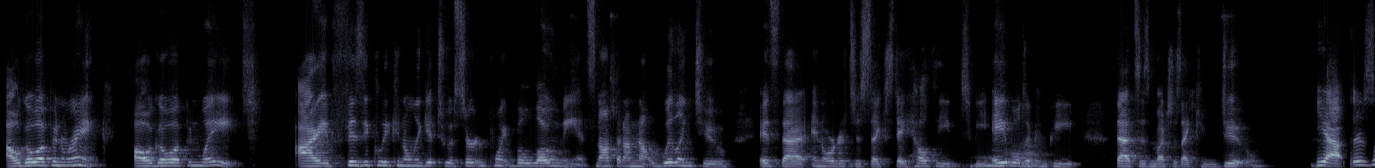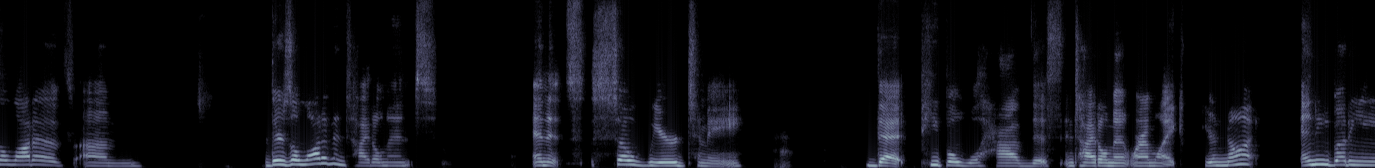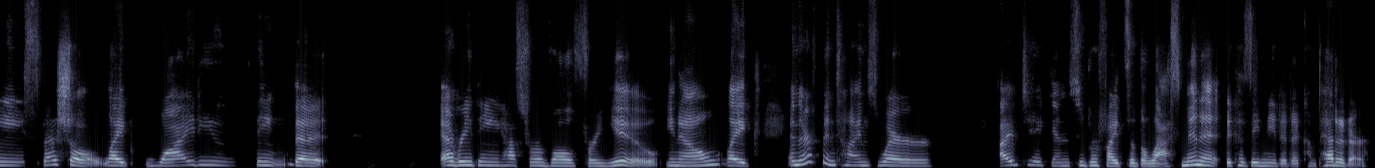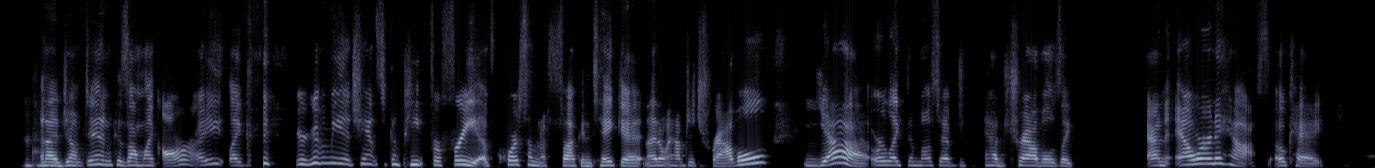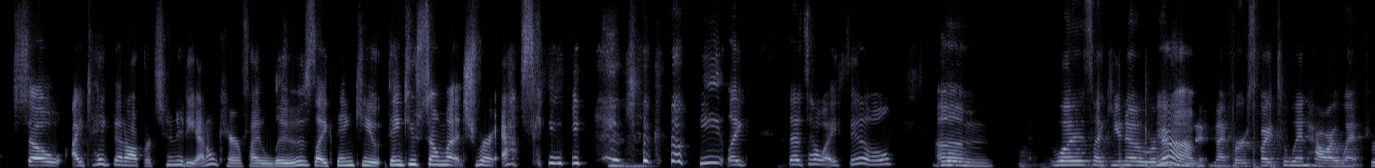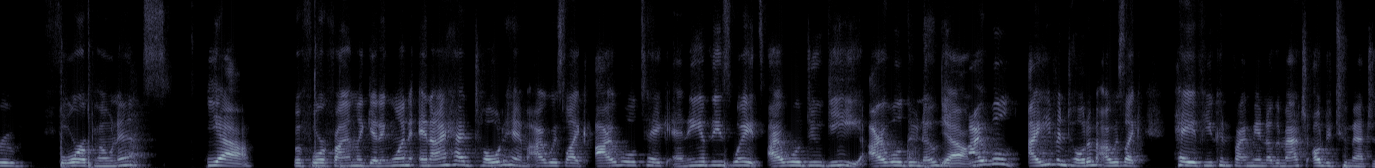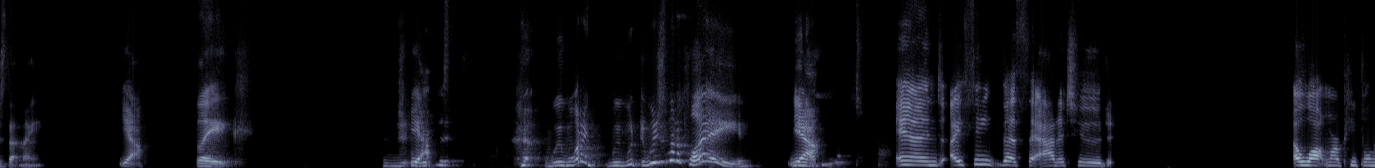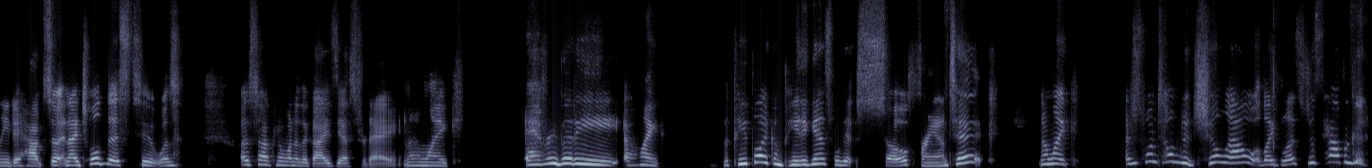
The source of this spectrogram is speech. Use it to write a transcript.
I'll go up in rank, I'll go up and wait. I physically can only get to a certain point below me. It's not that I'm not willing to, it's that in order to like stay healthy, to be able to compete, that's as much as I can do. yeah there's a lot of um there's a lot of entitlement and it's so weird to me that people will have this entitlement where i'm like you're not anybody special like why do you think that everything has to revolve for you you know? Like and there have been times where i've taken super fights at the last minute because they needed a competitor. And mm-hmm. I jumped in because I'm like, all right, like you're giving me a chance to compete for free. Of course, I'm gonna fucking take it, and I don't have to travel. Yeah or like the most i've had to travel is like an hour and a half. Okay so i take that opportunity i don't care if i lose like thank you thank you so much for asking me mm-hmm. to compete like that's how i feel well, um well it's like you know remember yeah. my first fight to win how i went through four opponents yeah before finally getting one. And I had told him, I was like, I will take any of these weights. I will do gi. I will do no gi. Yeah. I will. I even told him, I was like, hey, if you can find me another match, I'll do two matches that night. Yeah. Like, yeah. We, just, we want to, we would, we just want to play. Yeah. Know? And I think that's the attitude a lot more people need to have. So, and I told this to, was, I was talking to one of the guys yesterday and I'm like, everybody, I'm like, the people I compete against will get so frantic. And I'm like, I just want to tell them to chill out. Like, let's just have a good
